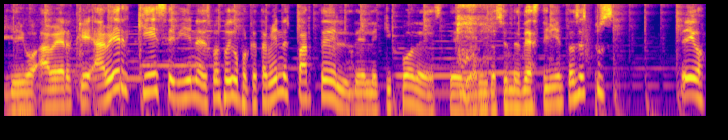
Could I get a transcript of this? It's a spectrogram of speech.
Y digo, a ver qué, a ver qué se viene después, pues digo, porque también es parte del, equipo de, este, de orientación de Destiny. Entonces, pues, te digo,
